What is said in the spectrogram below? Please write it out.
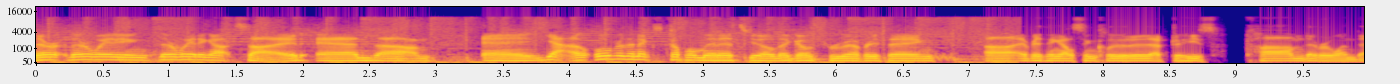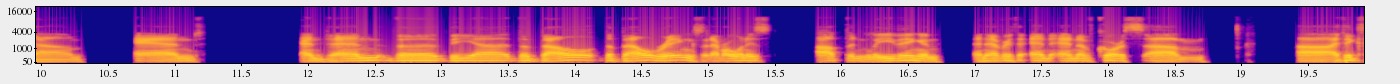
They're they're waiting. They're waiting outside, and um, and yeah, over the next couple minutes, you know, they go through everything, uh, everything else included. After he's calmed everyone down, and and then the the uh, the bell the bell rings, and everyone is up and leaving, and and everything, and and of course, um, uh, I think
